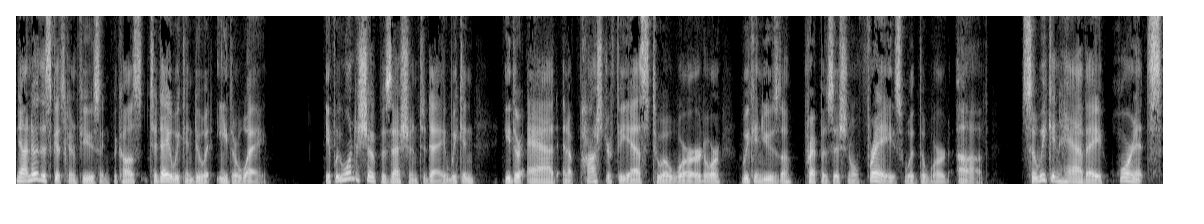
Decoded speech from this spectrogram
Now I know this gets confusing because today we can do it either way. If we want to show possession today, we can either add an apostrophe s to a word or we can use a prepositional phrase with the word of. So we can have a hornet's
